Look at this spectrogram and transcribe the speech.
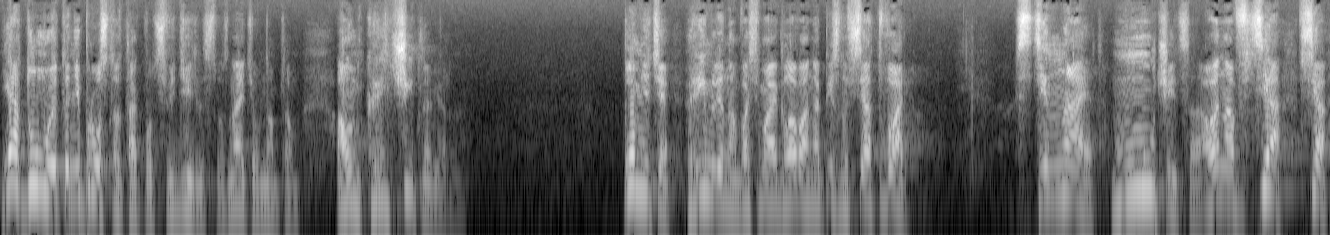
Я думаю, это не просто так вот свидетельство, знаете, он нам там, а он кричит, наверное. Помните, римлянам 8 глава написано, вся тварь стенает, мучается, она вся, вся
